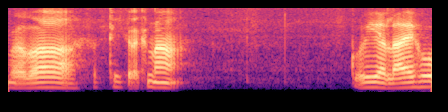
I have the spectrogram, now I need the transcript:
बाबा सब ठीक रखना। कोई लाए हो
